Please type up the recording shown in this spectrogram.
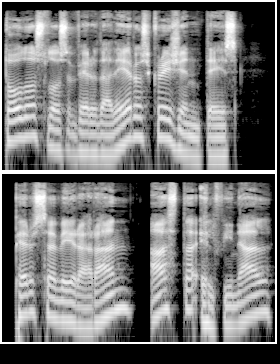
todos los verdaderos creyentes perseverarán hasta el final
